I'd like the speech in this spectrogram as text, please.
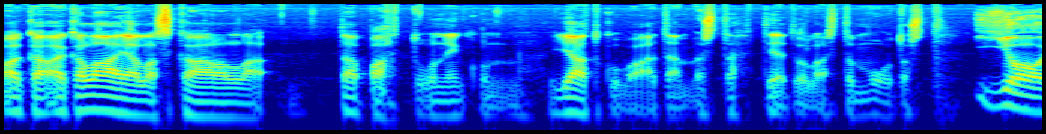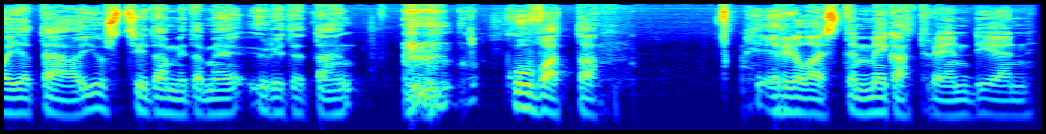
aika, aika laajalla skaalalla tapahtuu niin kuin jatkuvaa tämmöistä tietynlaista muutosta. Joo, ja tämä on just sitä, mitä me yritetään kuvata erilaisten megatrendien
